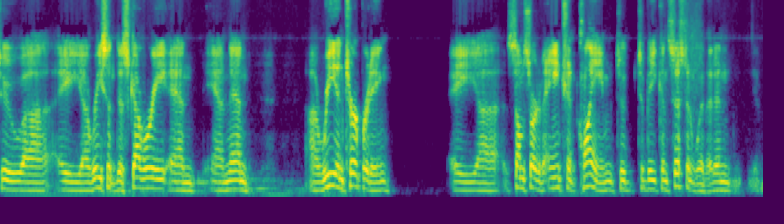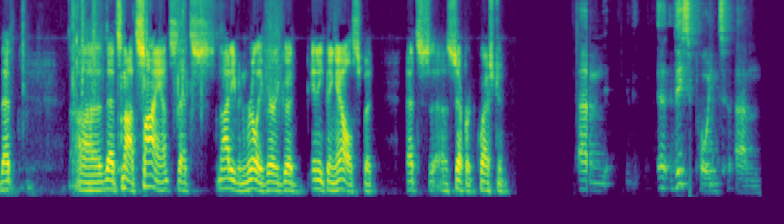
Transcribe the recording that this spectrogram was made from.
to uh, a, a, recent discovery and and then uh, reinterpreting a uh, some sort of ancient claim to to be consistent with it, and that uh, that's not science. That's not even really very good anything else, but that's a separate question. Um, at this point, um,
